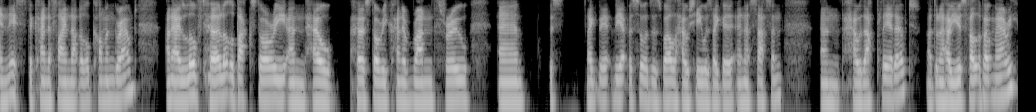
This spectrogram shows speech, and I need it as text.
in this they kind of find that little common ground, and I loved her little backstory and how her story kind of ran through um this like the the episodes as well. How she was like a, an assassin, and how that played out. I don't know how you felt about Mary.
